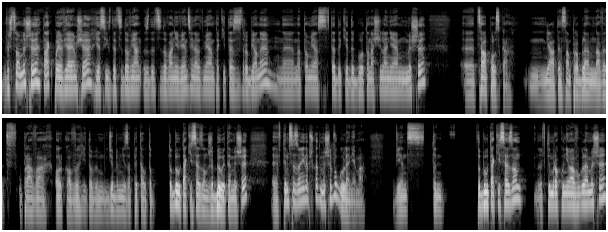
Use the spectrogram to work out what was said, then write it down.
Wiesz co, myszy, tak, pojawiają się, jest ich zdecydowanie, zdecydowanie więcej, nawet miałem taki test zrobiony, e, natomiast wtedy, kiedy było to nasilenie myszy, e, cała Polska miała ten sam problem nawet w uprawach orkowych i to bym, gdzie bym nie zapytał, to, to był taki sezon, że były te myszy. E, w tym sezonie na przykład myszy w ogóle nie ma. Więc to to był taki sezon, w tym roku nie ma w ogóle myszy,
